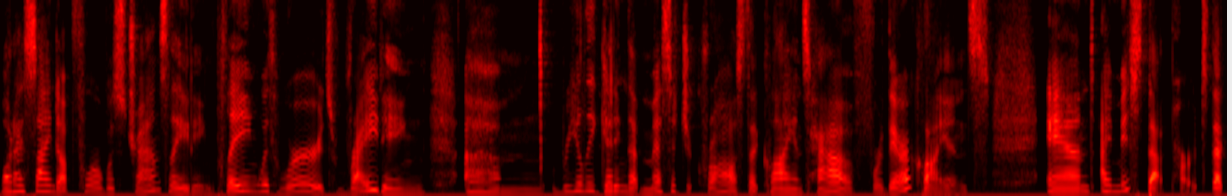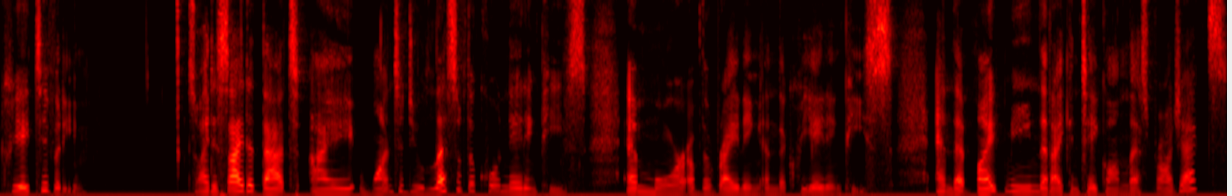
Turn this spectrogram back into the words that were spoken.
What I signed up for was translating, playing with words, writing, um, really getting that message across that clients have for their clients. And I missed that part, that creativity. So I decided that I want to do less of the coordinating piece and more of the writing and the creating piece. And that might mean that I can take on less projects,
